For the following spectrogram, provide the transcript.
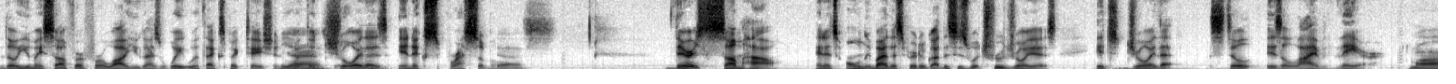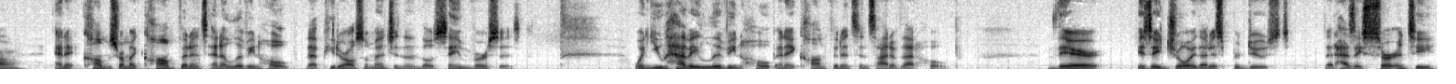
though you may suffer for a while you guys wait with expectation with a joy that is inexpressible Yes. there is somehow, and it's only by the Spirit of God, this is what true joy is. It's joy that still is alive there. Wow. And it comes from a confidence and a living hope that Peter also mentioned in those same verses. When you have a living hope and a confidence inside of that hope, there is a joy that is produced that has a certainty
